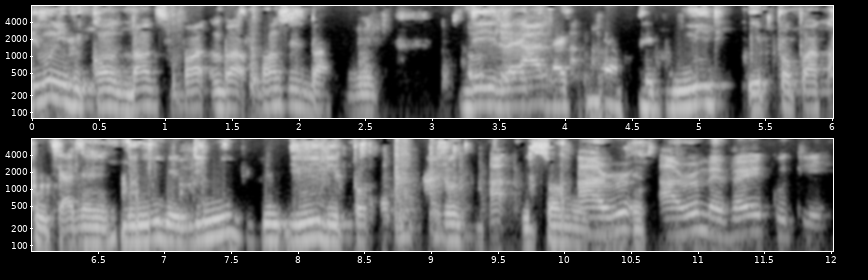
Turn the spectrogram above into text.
Even if he comes bounce, bounce, bounces back. They Okay, like, like they need a proper coach. As in, they need a they need they need a proper. What Ah, son of- very quickly,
